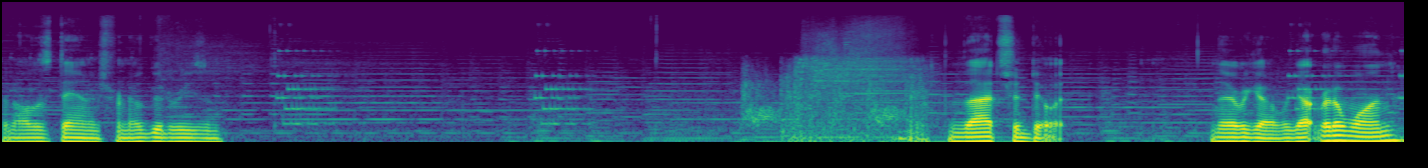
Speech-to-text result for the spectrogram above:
did all this damage for no good reason. That should do it. There we go. We got rid of one.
